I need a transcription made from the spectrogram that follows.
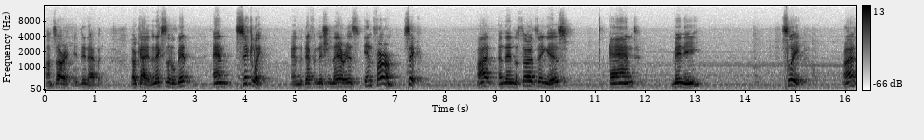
I'm sorry, it did happen. Okay, the next little bit, and sickly. And the definition there is infirm, sick. Right, and then the third thing is, and many sleep. Right?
